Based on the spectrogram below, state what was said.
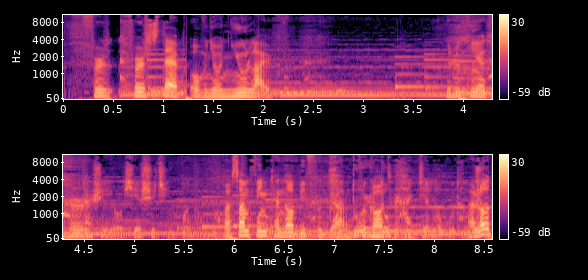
first, first step of your new life. You're looking at her, but something cannot be forgot, forgotten. A lot,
